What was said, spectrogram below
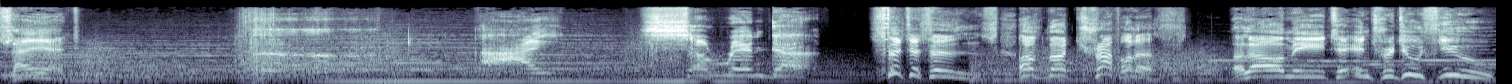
Say it. I surrender. Citizens of Metropolis, allow me to introduce you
